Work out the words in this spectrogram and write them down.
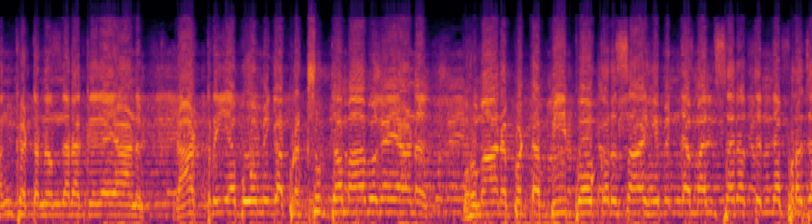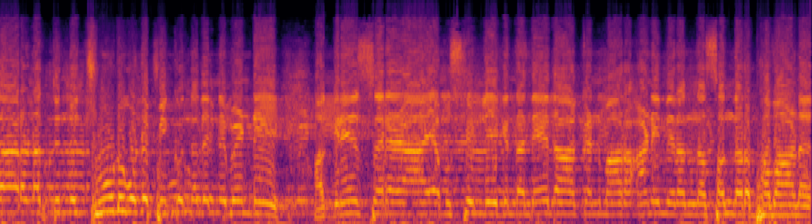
സംഘടനം നടക്കുകയാണ്. രാഷ്ട്രീയ ഭൂമിക പ്രക്ഷുബ്ധമാവുകയാണ്. ബഹുമാനപ്പെട്ട ബി പോക്കർ സാഹിബിന്റെ മത്സരത്തിന്റെ പ്രചാരണത്തിന് ചൂട് കൊടുപ്പിക്കുന്നതിന് വേണ്ടി അഗ്രേസരായ മുസ്ലിം ലീഗിന്റെ നേതാക്കന്മാർ അണിനിരന്ന സന്ദർഭമാണ്.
